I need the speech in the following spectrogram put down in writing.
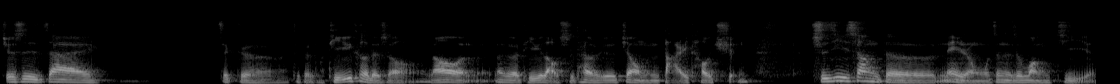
就是在这个这个体育课的时候，然后那个体育老师他有就叫我们打一套拳，实际上的内容我真的是忘记了。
